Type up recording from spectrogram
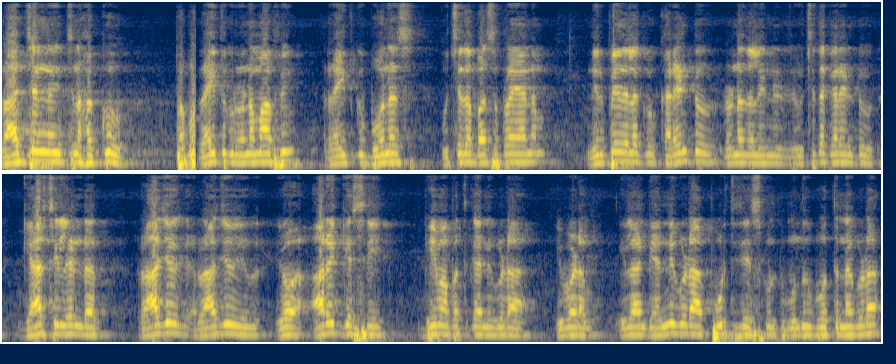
రాజ్యాంగం ఇచ్చిన హక్కు రైతుకు రుణమాఫీ రైతుకు బోనస్ ఉచిత బస్సు ప్రయాణం నిరుపేదలకు కరెంటు రెండు వందల ఉచిత current gas cylinder Rajiv Rajiv Aarogyasri బీమా పథకాన్ని కూడా ఇవ్వడం ఇలాంటి అన్ని కూడా పూర్తి చేసుకుంటూ ముందుకు పోతున్నా కూడా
